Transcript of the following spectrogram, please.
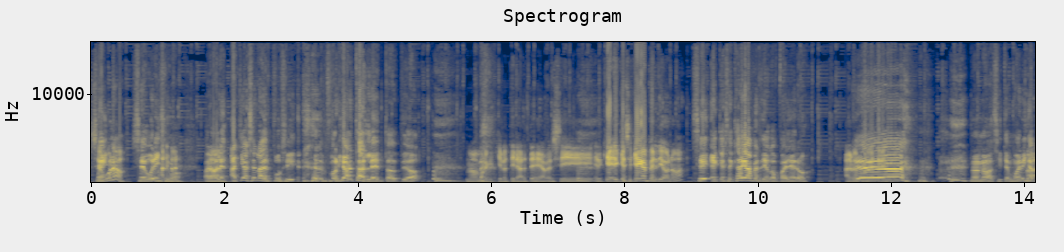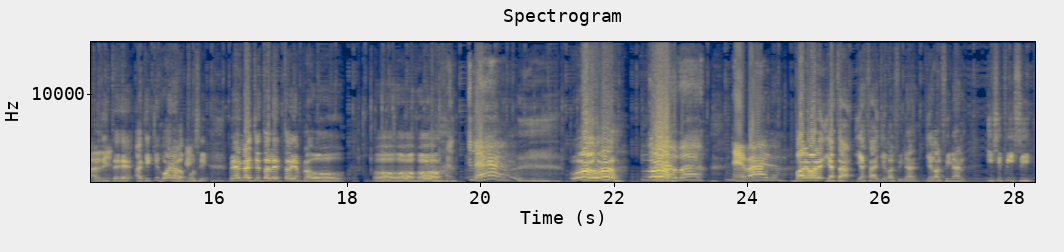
¿Seguro? Segurísimo. Vale, Vale, vale. vale, Vale. aquí va a ser la del pussy. ¿Por qué vas tan lento, tío? No, porque quiero tirarte a ver si. El que, el que se caiga perdió, ¿no? Sí, el que se caiga perdió, compañero. A lo mejor de tres, ¿no? ¿no? no, si te mueres ya Vale. perdiste, ¿eh? Aquí hay que jugar a los pussy. Mira, Nacho todo lento y en plan, oh, oh, oh, oh. ¡Oh, oh! ¡Oh! Nevado. Vale, vale, ya está, ya está, llego al final, llego al final. Easy peasy,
